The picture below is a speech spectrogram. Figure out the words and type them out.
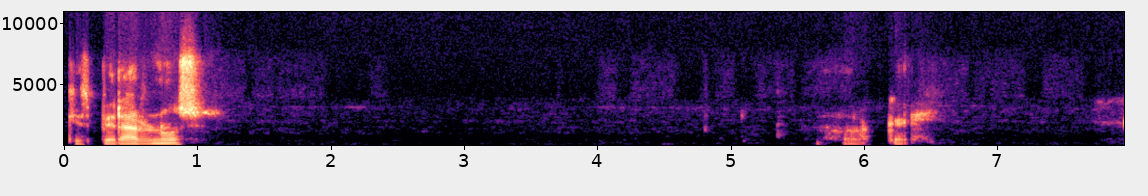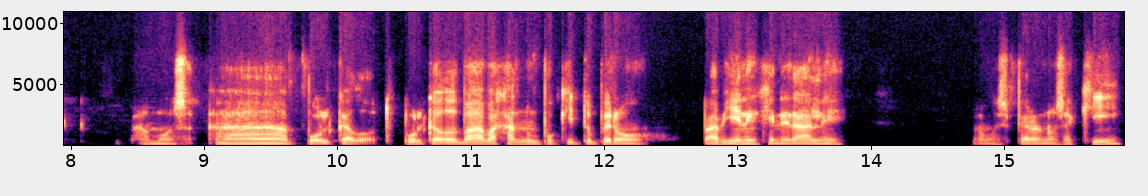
que esperarnos. Ok. Vamos a Polkadot. Polkadot va bajando un poquito, pero va bien en general, ¿eh? Vamos a esperarnos aquí.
